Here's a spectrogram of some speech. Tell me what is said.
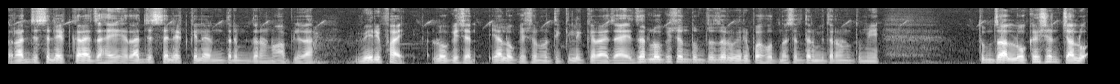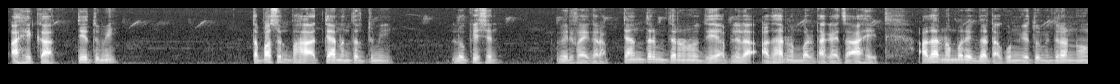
राज्य सिलेक्ट करायचं आहे. राज्य सिलेक्ट केल्यानंतर मित्रांनो आपल्याला व्हेरीफाय लोकेशन या लोकेशनवरती क्लिक करायचं आहे. जर लोकेशन तुमचं जर व्हेरीफाय होत नसेल तर मित्रांनो तुम्ही तुमचा लोकेशन चालू आहे का? ते तुम्ही तपासून पहा. त्यानंतर तुम्ही लोकेशन व्हेरीफाय करा. त्यानंतर मित्रांनो ते आपल्याला आधार नंबर टाकायचा आहे. आधार नंबर एकदा टाकून घेतो मित्रांनो.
